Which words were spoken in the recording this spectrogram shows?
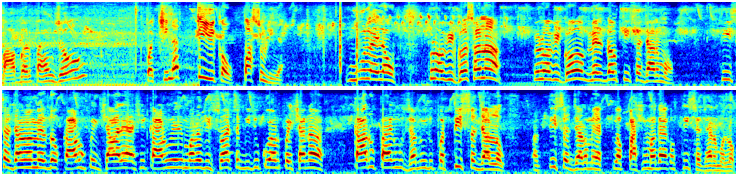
બાબર પાસે જવું પછી ના તી કહું પાછું લઈ. હું લઈ લઉં. પેલો વિઘો છે ને પેલો વિઘો મેલ દઉં ત્રીસ હજારમાં. ત્રીસ હજારમાં મેં તો કાળું પૈસા આલ્યા છે કાળું એ મને વિશ્વાસ છે બીજું કોઈ પૈસા ના કાળું પાઈને હું જમીન ઉપર ત્રીસ હજાર લઉં. અને ત્રીસ હજારમાં એક્ટિવા પાછી મગાવ્યા તો ત્રીસ હજારમાં લઉં.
